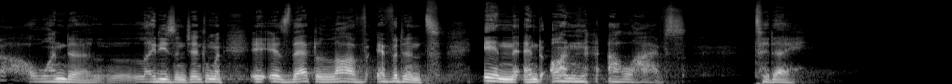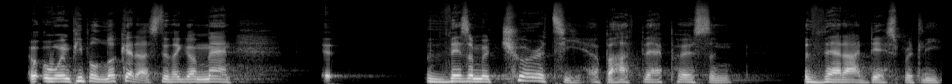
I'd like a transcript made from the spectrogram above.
I wonder, ladies and gentlemen, is that love evident in and on our lives today? When people look at us, do they go, man, there's a maturity about that person that I desperately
